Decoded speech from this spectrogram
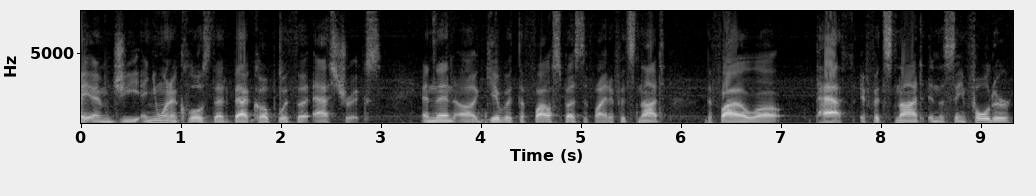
img and you want to close that back up with the asterisk and then uh, give it the file specified. If it's not the file uh, path if it's not in the same folder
